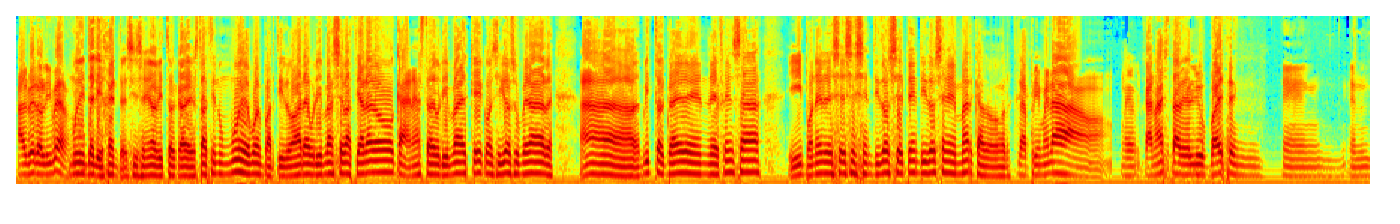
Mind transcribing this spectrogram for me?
Albert Oliver Muy inteligente, sí señor Víctor Cabrera. Está haciendo un muy buen partido. Ahora Uribe se va hacia el aro. Canasta de Uribe que consiguió superar a Víctor Caer en defensa y poner ese 62-72 en el marcador. la primera eh, canasta de Liu Baez en, en, en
